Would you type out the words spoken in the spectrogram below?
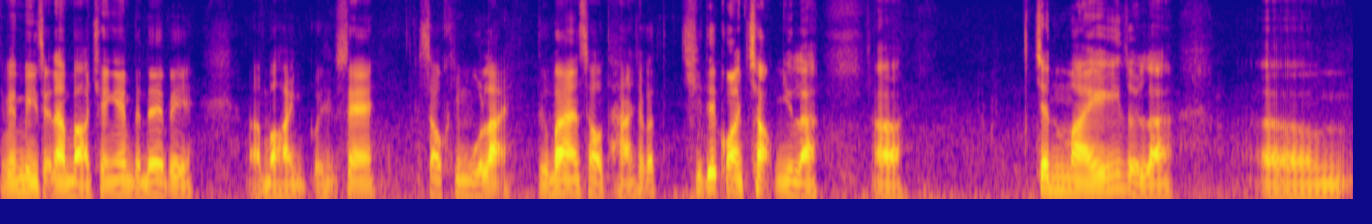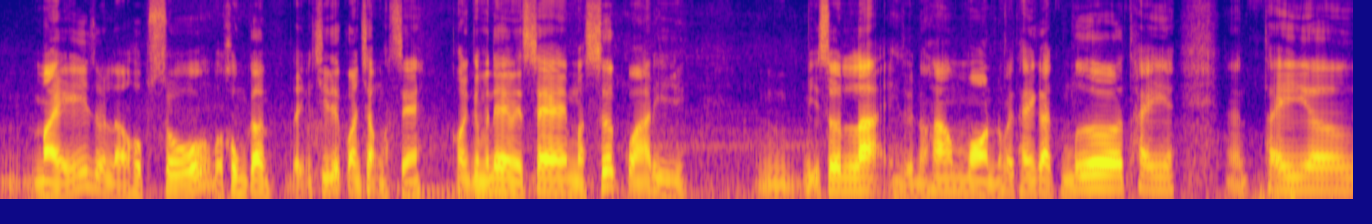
bên mình sẽ đảm bảo cho anh em vấn đề về uh, bảo hành của chiếc xe sau khi mua lại. Từ 3 đến 6 tháng cho các chi tiết quan trọng như là uh, chân máy rồi là uh, máy rồi là hộp số và khung cầm. Đấy những chi tiết quan trọng của xe. Còn cái vấn đề về xe mà xước quá thì bị sơn lại, rồi nó hao mòn, nó phải thay gạt mưa, thay ờ, thay ờ,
